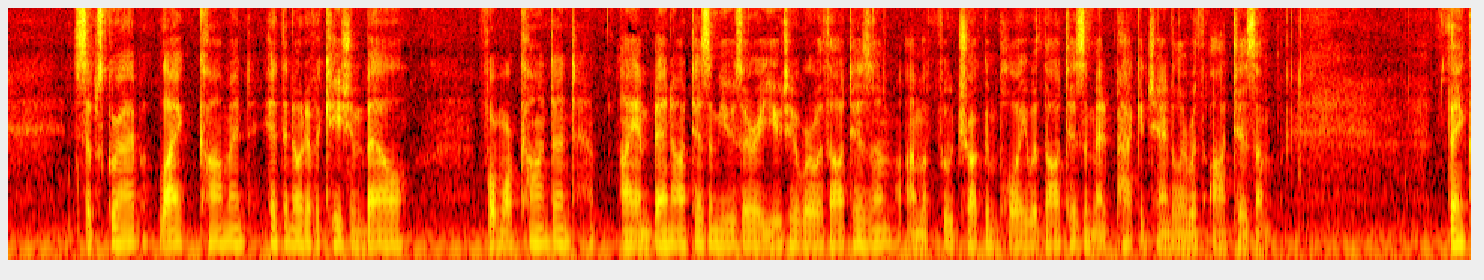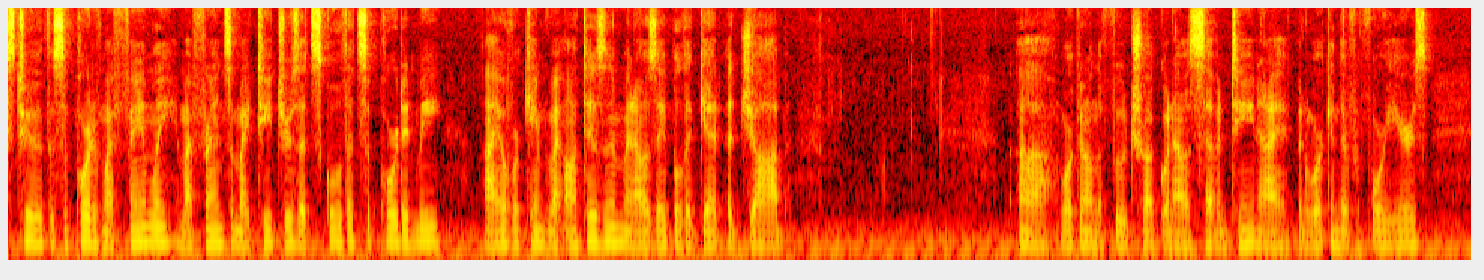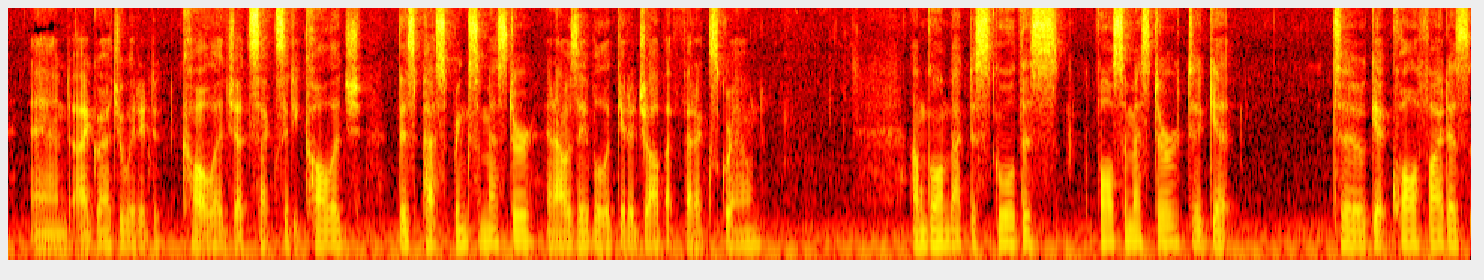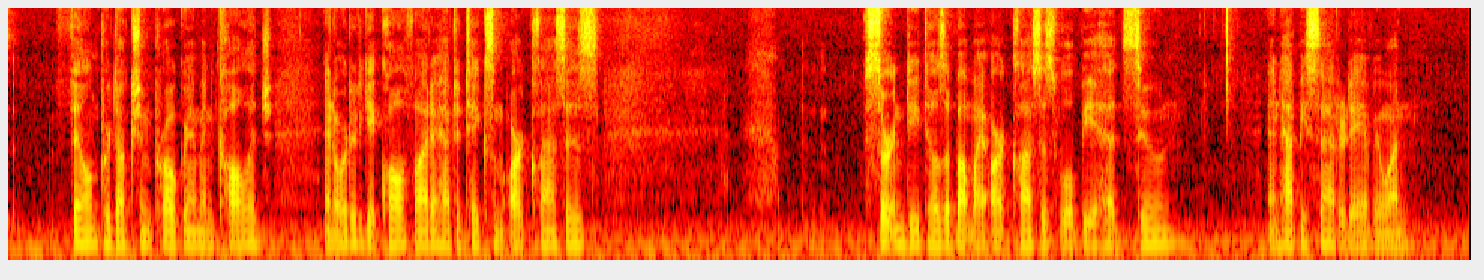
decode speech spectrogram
Subscribe, like, comment, hit the notification bell for more content. I am Ben Autism User, a YouTuber with autism. I'm a food truck employee with autism and package handler with autism. Thanks to the support of my family, my friends, and my teachers at school that supported me, I overcame my autism and I was able to get a job uh, working on the food truck when I was 17. I've been working there for four years, and I graduated college at Sac City College this past spring semester, and I was able to get a job at FedEx Ground. I'm going back to school this fall semester to get to get qualified as film production program in college. In order to get qualified, I have to take some art classes. Certain details about my art classes will be ahead soon. And happy Saturday, everyone.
